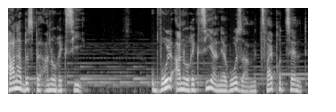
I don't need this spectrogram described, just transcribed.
Cannabis bei Anorexie. Obwohl Anorexia nervosa mit 2%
